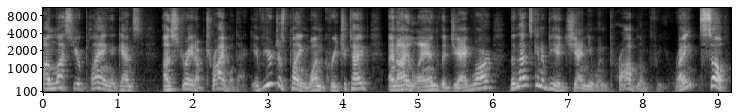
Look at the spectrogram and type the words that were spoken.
unless you're playing against a straight up tribal deck. If you're just playing one creature type and I land the Jaguar, then that's going to be a genuine problem for you, right? So,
